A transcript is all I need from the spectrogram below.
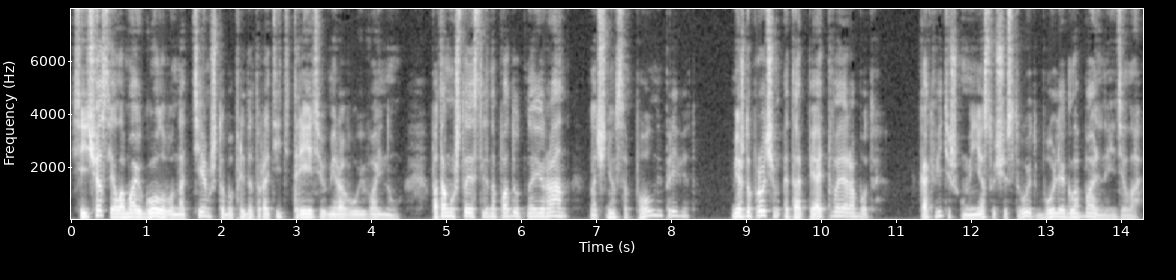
Сейчас я ломаю голову над тем, чтобы предотвратить Третью мировую войну, потому что если нападут на Иран, начнется полный привет. Между прочим, это опять твоя работа. Как видишь, у меня существуют более глобальные дела,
